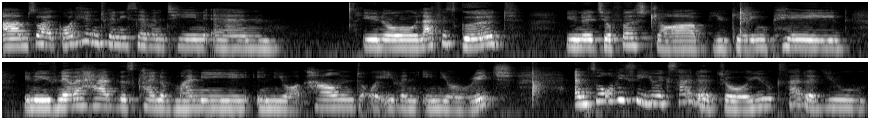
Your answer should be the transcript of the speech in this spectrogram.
Um, so i got here in 2017 and you know life is good. You know it's your first job. You're getting paid. You know you've never had this kind of money in your account or even in your rich and so obviously you're excited joe. You excited. You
